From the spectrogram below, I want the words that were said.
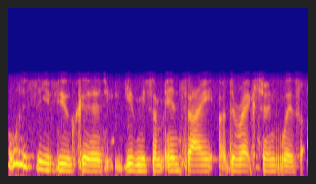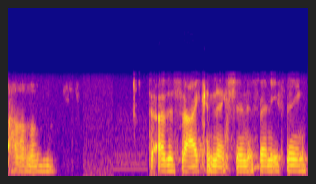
I want to see if you could give me some insight or direction with um the other side connection, if anything.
